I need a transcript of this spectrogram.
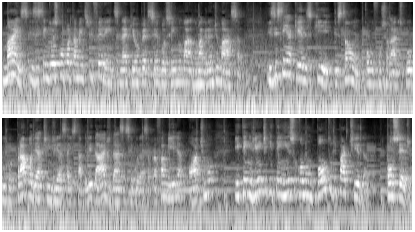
Mas existem dois comportamentos diferentes, né? Que eu percebo assim numa, numa grande massa. Existem aqueles que estão como funcionários públicos para poder atingir essa estabilidade, dar essa segurança para a família, ótimo. E tem gente que tem isso como um ponto de partida. Ou seja,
